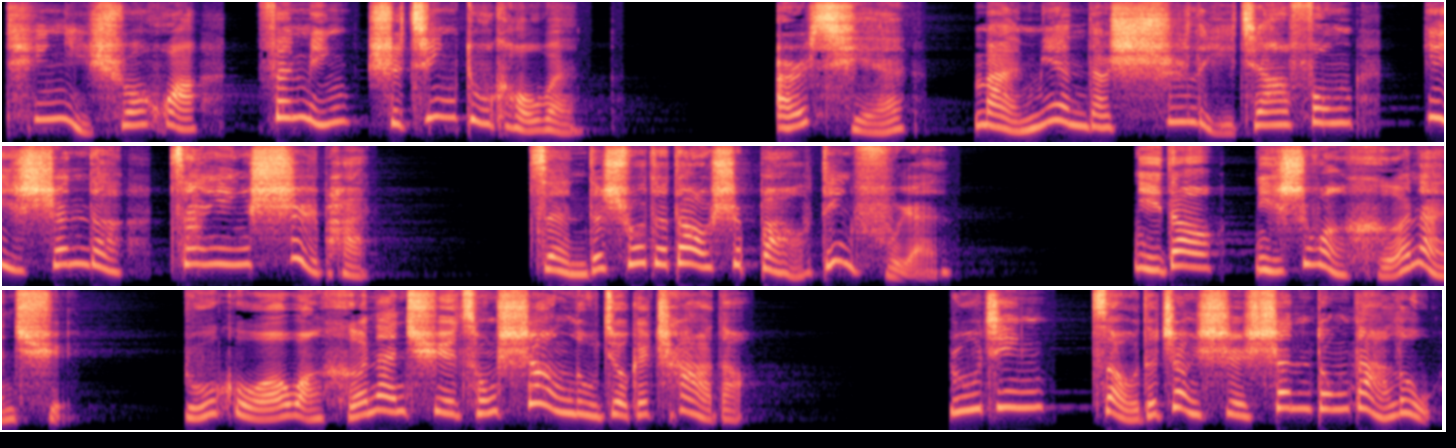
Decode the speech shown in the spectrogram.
听你说话分明是京都口吻。”而且满面的诗礼家风，一身的簪缨饰派，怎的说得到是保定府人？你道你是往河南去，如果往河南去，从上路就该岔道。如今走的正是山东大路，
